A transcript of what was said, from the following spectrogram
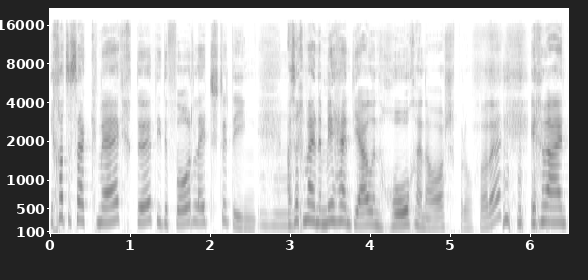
ich habe das auch gemerkt dort in den vorletzten Ding. Mhm. Also ich meine, wir haben ja auch einen hohen Anspruch, oder? ich meine,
